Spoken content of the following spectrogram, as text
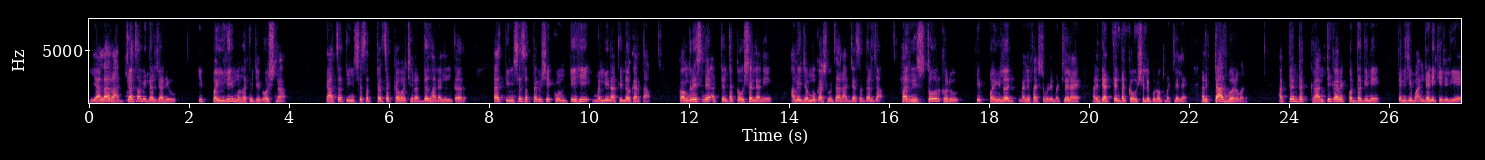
याला राज्याचा मी दर्जा देऊ ही पहिली महत्वाची घोषणा. त्याचं तीनशे सत्तरचं कवच रद्द झाल्यानंतर त्या तीनशे सत्तर विषयी कोणतीही मल्लीनाथी न करता काँग्रेसने अत्यंत कौशल्याने आम्ही जम्मू काश्मीरचा राज्याचा दर्जा हा रिस्टोर करू हे पहिलं मॅनिफेस्टोमध्ये म्हटलेलं आहे. आणि ते अत्यंत कौशल्यपूर्वक म्हटलेलं आहे. आणि त्याचबरोबर अत्यंत क्रांतिकारक पद्धतीने त्यांनी जी मांडणी केलेली आहे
